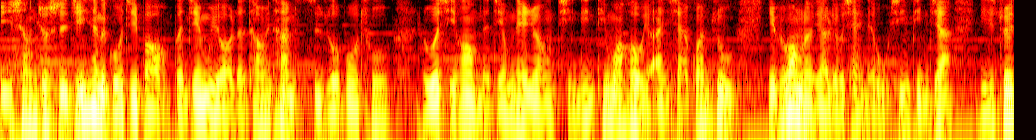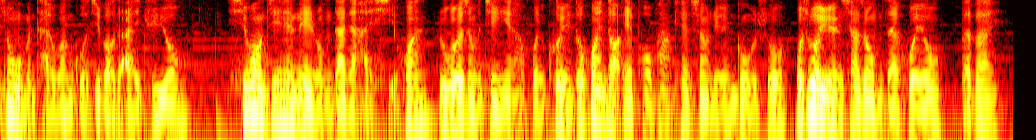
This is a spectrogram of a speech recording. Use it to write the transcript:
以上就是今天的国际报。本节目由 The Taiwan Times 制作播出。如果喜欢我们的节目内容，请一定听完后要按下关注，也别忘了要留下你的五星评价，以及追踪我们台湾国际报的 IG 哦。希望今天的内容大家还喜欢。如果有什么建议和回馈，都欢迎到 Apple Podcast 上留言跟我说。我是维源，下周我们再会哦，拜拜。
